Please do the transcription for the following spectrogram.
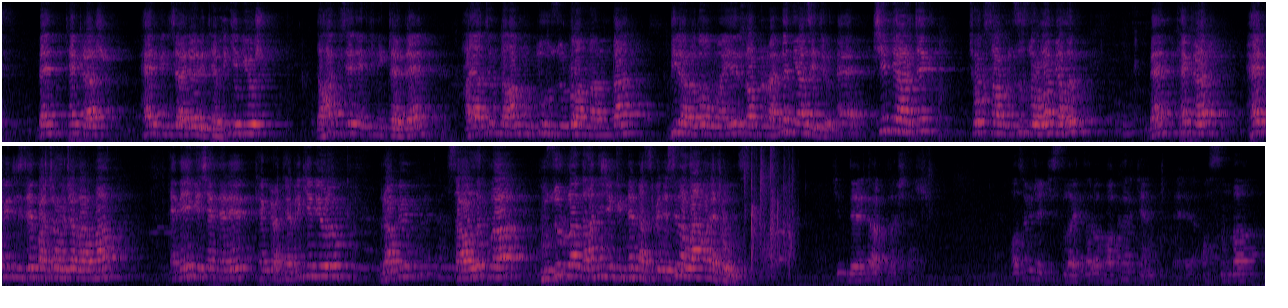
Ben tekrar her birinizi ayrı ayrı tebrik ediyor. Daha güzel etkinliklerde, hayatın daha mutlu, huzurlu anlarında bir arada olmayı Rabbim Rahim'den niyaz ediyorum. Evet, şimdi artık çok sabrınızı zorlamayalım. Ben tekrar her birinize, başta hocalarıma, emeği geçenleri tekrar tebrik ediyorum. Rabbim sağlıkla, huzurla daha nice günler nasip edesin. Allah'a emanet olunuz. Şimdi değerli arkadaşlar, az önceki slaytlara bakarken e, aslında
